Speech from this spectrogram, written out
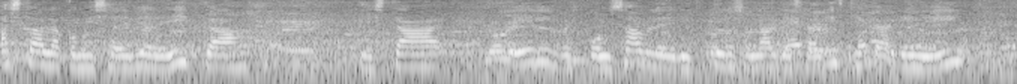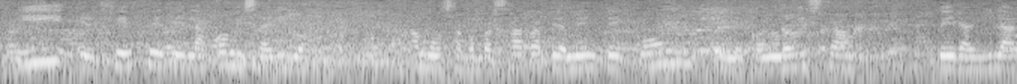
hasta la comisaría de ICA, está el responsable del Instituto Nacional de Estadística, INEI, y el jefe de la comisaría. Vamos a conversar rápidamente con el economista Per Aguilar.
